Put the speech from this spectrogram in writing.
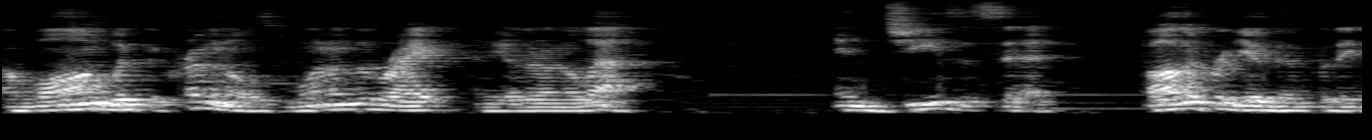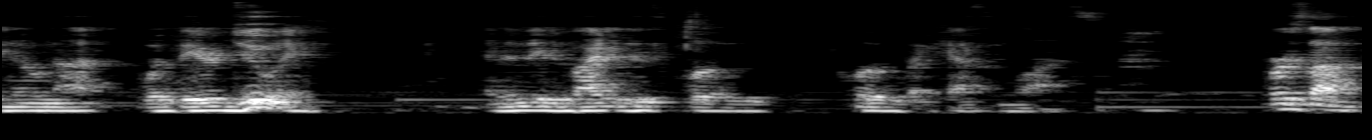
along with the criminals, one on the right and the other on the left. And Jesus said, Father, forgive them, for they know not what they are doing. And then they divided his clothes, clothes by casting lots. First off,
